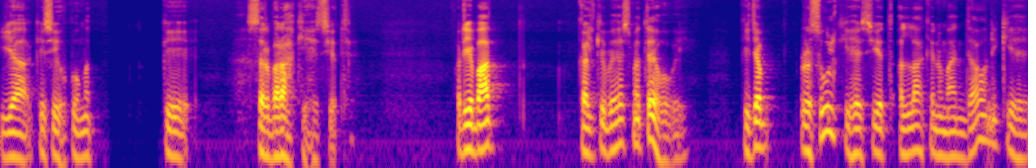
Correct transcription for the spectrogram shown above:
یا کسی حکومت کے سربراہ کی حیثیت ہے۔ اور یہ بات کل کے بحث میں طے ہو گئی کہ جب رسول کی حیثیت اللہ کے نمائندہ ہونے کی ہے،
